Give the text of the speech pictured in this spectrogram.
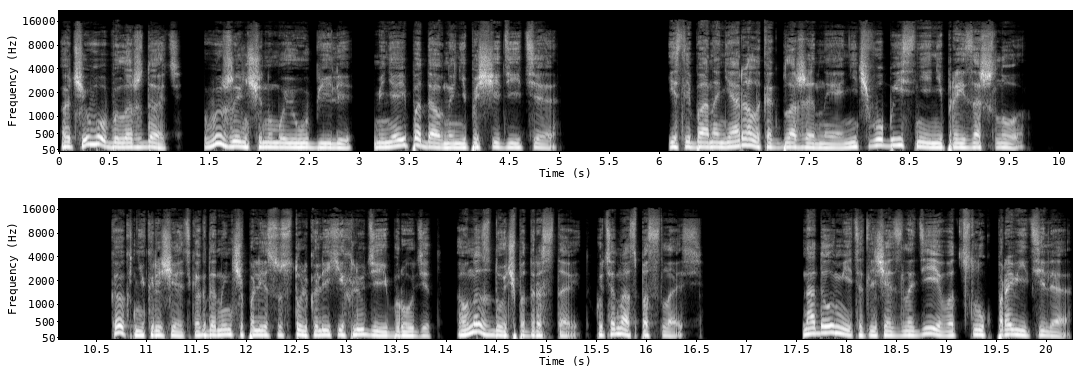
«А чего было ждать? Вы женщину мою убили, меня и подавно не пощадите». Если бы она не орала, как блаженная, ничего бы и с ней не произошло. Как не кричать, когда нынче по лесу столько лихих людей бродит, а у нас дочь подрастает, хоть она спаслась. Надо уметь отличать злодеев от слуг правителя.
